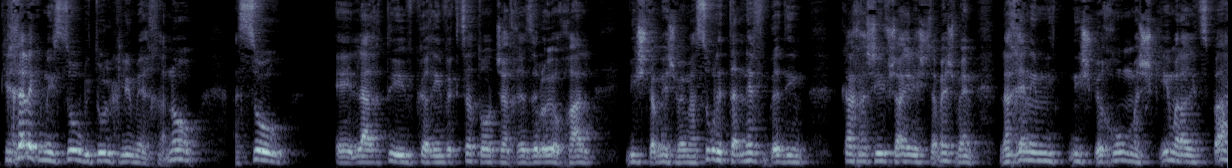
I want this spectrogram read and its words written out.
כחלק מאיסור ביטול כלי מהיכנו, אסור אה, להרטיב קרים וקצתות שאחרי זה לא יוכל להשתמש בהם, אסור לטנף בגדים ככה שאי אפשר יהיה להשתמש בהם, לכן אם נשפכו משקים על הרצפה,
